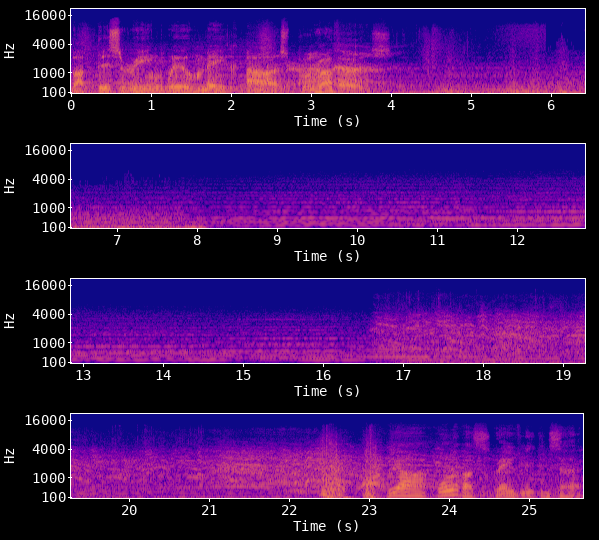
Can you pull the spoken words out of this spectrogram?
but this ring will make us brothers. We are, all of us, gravely concerned.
